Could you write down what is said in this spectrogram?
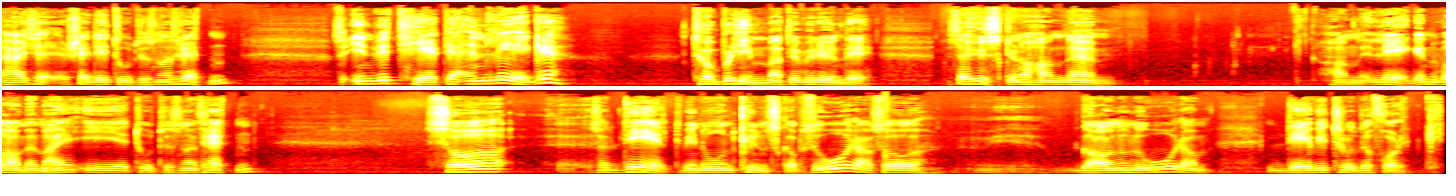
det her skjedde i 2013, så inviterte jeg en lege til å bli med meg til Burundi. Så jeg husker når han, eh, han legen var med meg i 2013, så, så delte vi noen kunnskapsord, altså ga noen ord om det vi trodde folk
